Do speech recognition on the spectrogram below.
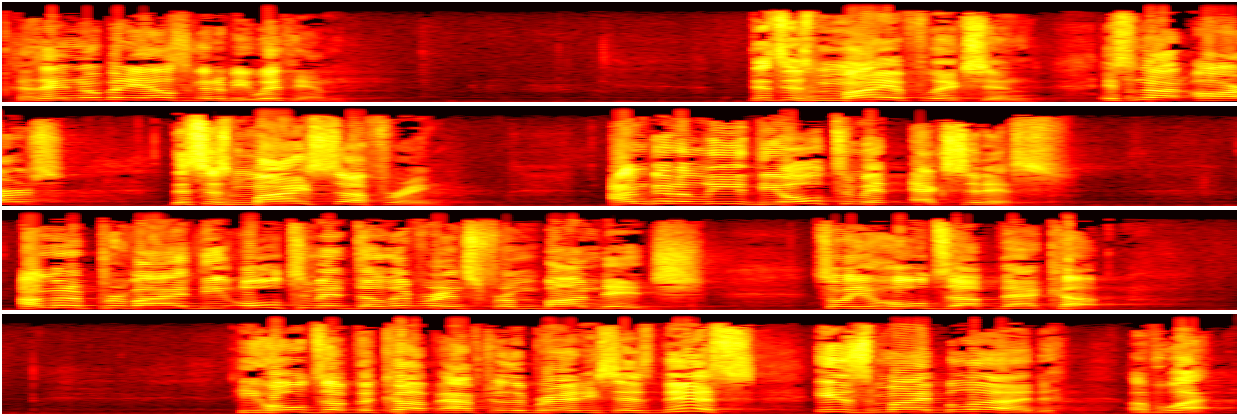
Because ain't nobody else going to be with him. This is my affliction. It's not ours. This is my suffering. I'm going to lead the ultimate exodus. I'm going to provide the ultimate deliverance from bondage. So he holds up that cup. He holds up the cup after the bread. He says, This is my blood of what?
